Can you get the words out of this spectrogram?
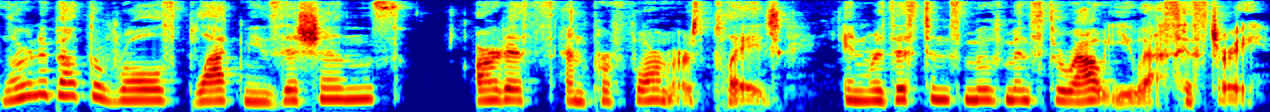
Learn about the roles Black musicians, artists, and performers played in resistance movements throughout U.S. history.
